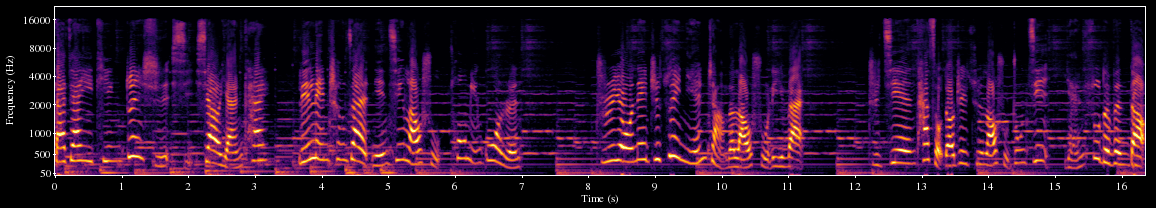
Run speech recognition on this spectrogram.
大家一听，顿时喜笑颜开，连连称赞年轻老鼠聪明过人。只有那只最年长的老鼠例外。只见他走到这群老鼠中间，严肃地问道：“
